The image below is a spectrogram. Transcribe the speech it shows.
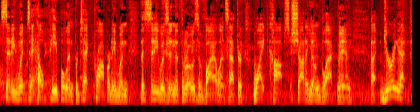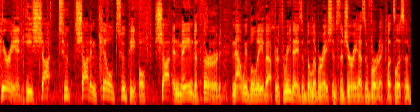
said he went to help people and protect property when the city was in the throes of violence after white cops shot a young black man. Uh, during that period, he shot two, shot and killed two people, shot and maimed a third. Now we believe, after three days of deliberations, the jury has a verdict. Let's listen.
